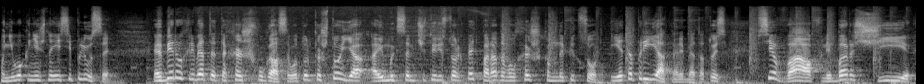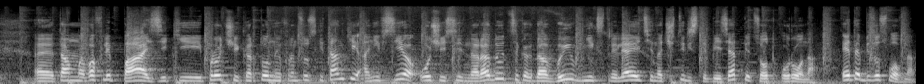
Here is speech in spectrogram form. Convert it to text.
у него, конечно, есть и плюсы. Во-первых, ребята, это хэш фугаса. Вот только что я AMX M445 порадовал хэшиком на 500. И это приятно, ребята. То есть все вафли, борщи, э, там вафли-пазики и прочие картонные французские танки, они все очень сильно радуются, когда вы в них стреляете на 450-500 урона. Это безусловно.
